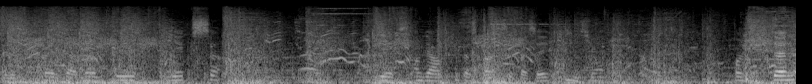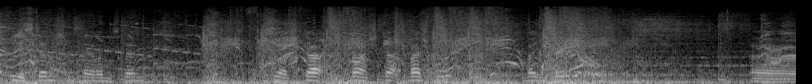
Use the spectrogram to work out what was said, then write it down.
Allez, Skyrock, Valkyrie, IX. IX en garde, tu passes pas, c'est pas safe. Finition. Proche du stun, il est stun, son Skyrim est stun. Sur HK, bas HK, bas HP, bas IP. Euh,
